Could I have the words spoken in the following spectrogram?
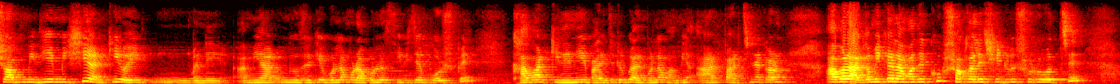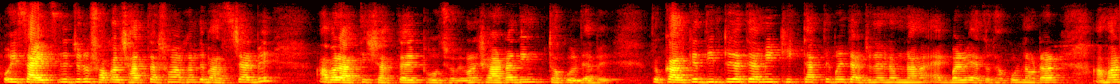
সব মিলিয়ে মিশিয়ে আর কি ওই মানে আমি আর আমি ওদেরকে বললাম, ওরা বলল সি বিচে বসবে, খাবার কিনে নিয়ে বাড়িতে ঢুকবো। আমি বললাম, আমি আর পারছি না। কারণ আবার আগামীকাল আমাদের খুব সকালে শিডিউল শুরু হচ্ছে। ওই সাইড সিনের জন্য সকাল সাতটার সময় ওখান থেকে বাস ছাড়বে, আবার রাত্রি সাতটায় পৌঁছবে। মানে সারাটা দিন ধকল যাবে। তো কালকের দিনটা যাতে আমি ঠিক থাকতে পারি, তার জন্য এলাম না, একবারে এত ধকল না। ওটার আমার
